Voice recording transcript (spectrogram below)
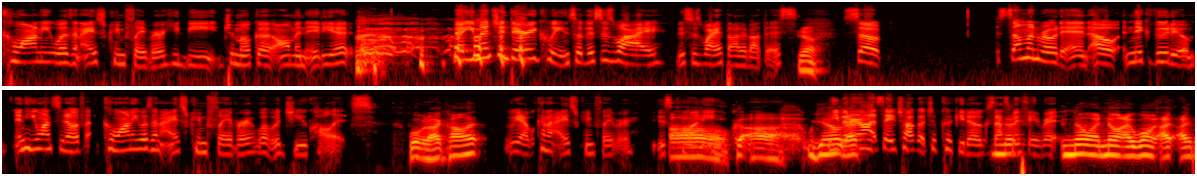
Kalani was an ice cream flavor, he'd be Jamocha Almond Idiot. now you mentioned Dairy Queen, so this is why this is why I thought about this. yeah. So someone wrote in, oh Nick Voodoo, and he wants to know if Kalani was an ice cream flavor, what would you call it? What would I call it? Yeah, what kind of ice cream flavor is Kalani? Oh, uh, you know you better not say chocolate chip cookie dough because that's No, my favorite. No, I no, I won't. I, I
